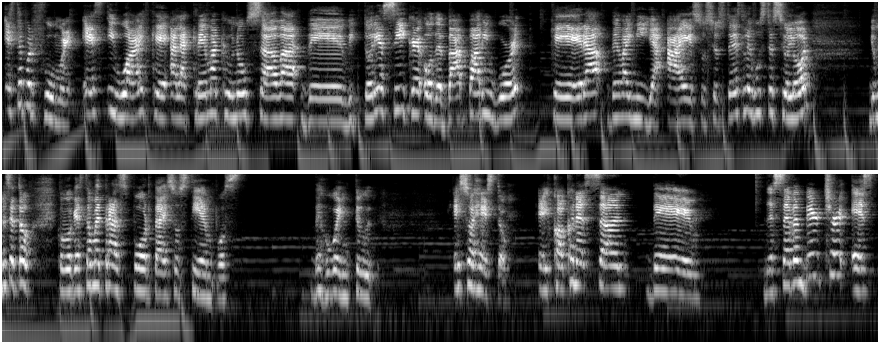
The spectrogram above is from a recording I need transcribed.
este perfume es igual que a la crema que uno usaba de Victoria's Secret o de Bad Body Worth, que era de vainilla. A eso, si a ustedes les gusta ese olor, yo me siento como que esto me transporta a esos tiempos de juventud. Eso es esto. El Coconut Sun de, de Seven Virtue es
